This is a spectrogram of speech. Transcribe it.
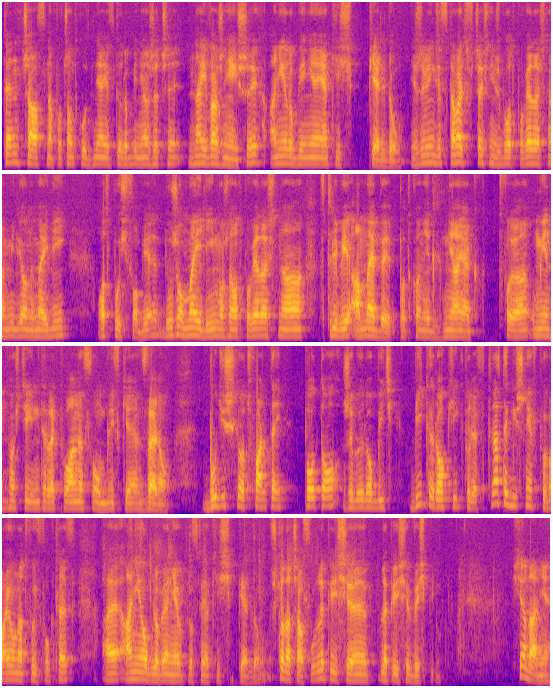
Ten czas na początku dnia jest do robienia rzeczy najważniejszych, a nie robienia jakichś pierdół. Jeżeli będzie wstawać wcześniej, żeby odpowiadać na miliony maili, odpuść sobie. Dużo maili można odpowiadać na, w trybie ameby pod koniec dnia, jak Twoje umiejętności intelektualne są bliskie zero. Budzisz się o czwartej po to, żeby robić big roki, które strategicznie wpływają na Twój sukces, a nie obrabianie po prostu jakichś pierdół. Szkoda czasu, lepiej się, lepiej się wyśpi. Śniadanie.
